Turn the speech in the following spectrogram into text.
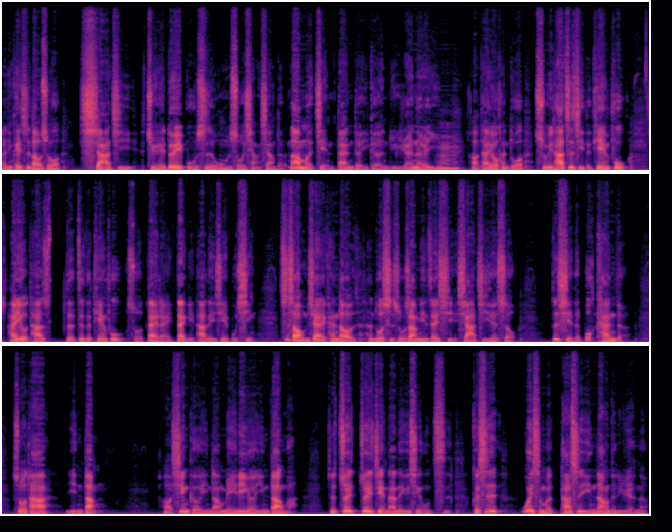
啊，你可以知道说，夏姬绝对不是我们所想象的那么简单的一个女人而已，嗯，啊，她有很多属于她自己的天赋，还有她的这个天赋所带来带给她的一些不幸。至少我们现在看到很多史书上面在写夏姬的时候，是写的不堪的，说她淫荡。啊，性格淫荡，美丽而淫荡嘛，就最最简单的一个形容词。可是为什么她是淫荡的女人呢？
